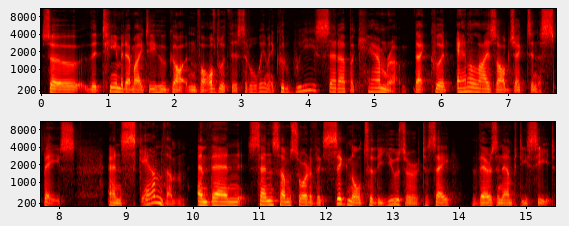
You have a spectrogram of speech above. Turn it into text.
So, the team at MIT who got involved with this said, well, wait a minute, could we set up a camera that could analyze objects in a space? and scan them and then send some sort of a signal to the user to say, there's an empty seat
